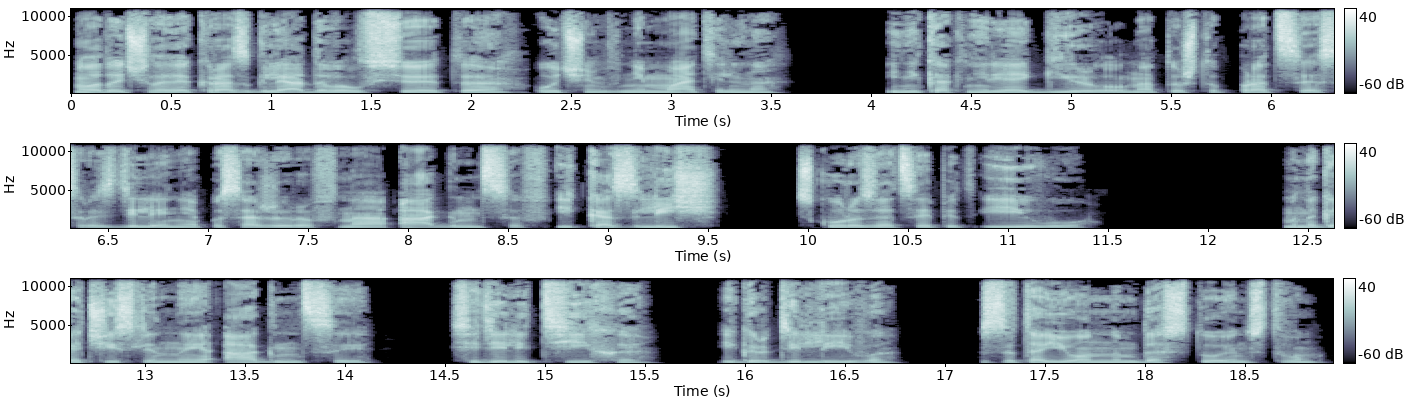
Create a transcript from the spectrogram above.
Молодой человек разглядывал все это очень внимательно и никак не реагировал на то, что процесс разделения пассажиров на агнцев и козлищ скоро зацепит и его. Многочисленные агнцы сидели тихо и горделиво, с затаенным достоинством,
